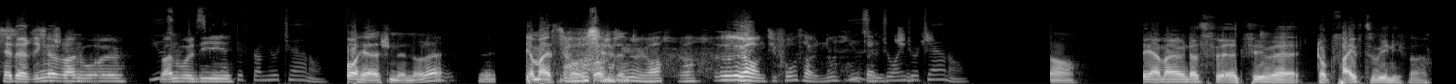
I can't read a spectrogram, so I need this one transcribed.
Herr der Ringe waren wohl Waren wohl die- vorherrschenden, oder? Die am meisten Ja, vorgekommen sind. ja, ja. Äh, Ja, und die verurteilen, ne? Und dann-. Genau. Ich bin der Meinung, dass für Filme Top 5 zu wenig war.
